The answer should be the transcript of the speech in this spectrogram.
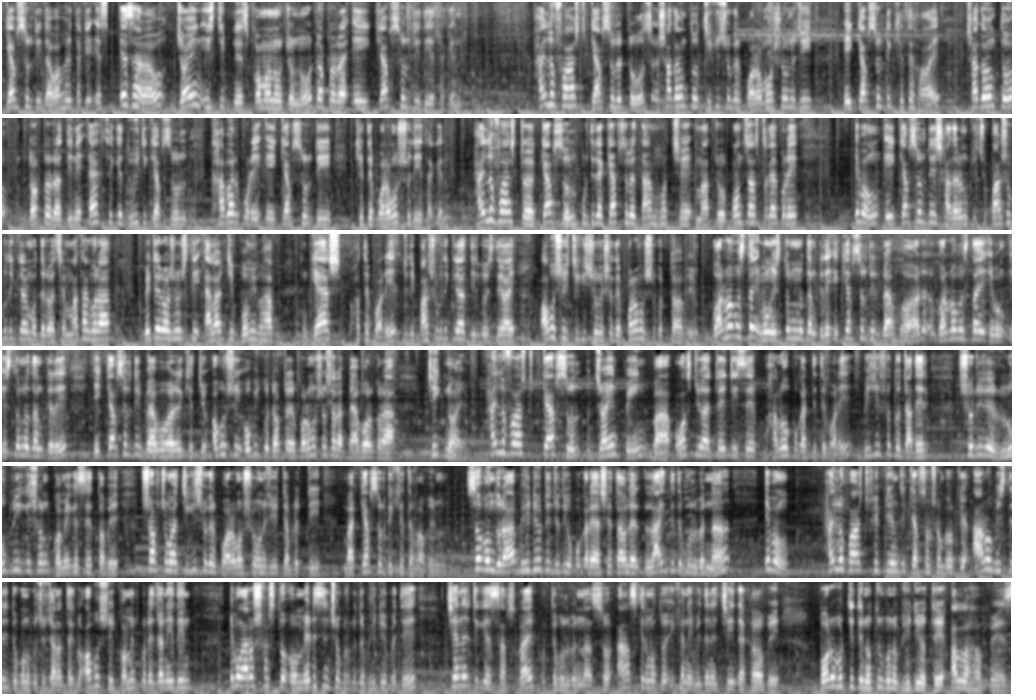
ক্যাপসুলটি দেওয়া হয়ে থাকে। এছ- এছাড়াও জয়েন্ট স্টিফনেস কমানোর জন্য ডক্টররা এই ক্যাপসুলটি দিয়ে থাকেন। হাইলোফাস্ট ক্যাপসুলের ডোজ সাধারণত চিকিৎসকের পরামর্শ অনুযায়ী এই ক্যাপসুলটি খেতে হয়। সাধারণত ডক্টররা দিনে এক থেকে দুইটি ক্যাপসুল খাবার পরে এই ক্যাপসুলটি খেতে পরামর্শ দিয়ে থাকেন। হাইলোফাস্ট ক্যাপসুল প্রতিটা ক্যাপসুলের দাম হচ্ছে মাত্র পঞ্চাশ টাকা করে এবং এই ক্যাপসুলটি সাধারণ কিছু পার্শ্ব প্রতিক্রিয়ার মধ্যে রয়েছে মাথা ঘোরা পেটের অস্বস্তি, অ্যালার্জি, বমি ভাব গ্যাস হতে পারে। যদি পার্শ্ব প্রতিক্রিয়া দীর্ঘস্থায়ী হয়, অবশ্যই চিকিৎসকের সাথে পরামর্শ করতে হবে। গর্ভাবস্থায় এবং স্তন্যদানকালে এই ক্যাপসুলটির ব্যবহার, গর্ভাবস্থায় এবং স্তন্যদানকালে এই ক্যাপসুলটি ব্যবহারের ক্ষেত্রে অবশ্যই অভিজ্ঞ ডক্টরের পরামর্শ ছাড়া ব্যবহার করা ঠিক নয়। হাইলোফাস্ট ক্যাপসুল জয়েন্ট পেইন বা অস্টিওআর্থ্রাইটিসে ভালো উপকার দিতে পারে, বিশেষত যাদের শরীরের লুব্রিকেশন কমে গেছে, তবে সবসময় চিকিৎসকের পরামর্শ অনুযায়ী ট্যাবলেটটি বা ক্যাপসুলটি খেতে হবে। সো বন্ধুরা, ভিডিওটি যদি উপকারে আসে, তাহলে লাইক দিতে ভুলবেন না এবং হাইলোফাস্ট ফিফটি এমজি ক্যাপসুল সম্পর্কে আরও বিস্তারিত কোনো কিছু জানার থাকলে অবশ্যই কমেন্ট করে জানিয়ে দিন এবং আরও স্বাস্থ্য ও মেডিসিন সম্পর্কিত ভিডিও পেতে চ্যানেলটিকে সাবস্ক্রাইব করতে ভুলবেন না। সো আজকের মতো এখানে বিদায় নিচ্ছি, দেখা হবে পরবর্তীতে নতুন কোনো ভিডিওতে আল্লাহ হাফেজ।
